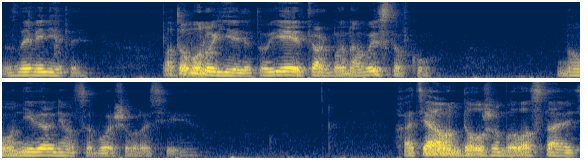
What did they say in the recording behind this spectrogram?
Знаменитые. Потом он уедет, уедет как бы на выставку, но он не вернется больше в Россию. Хотя он должен был оставить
